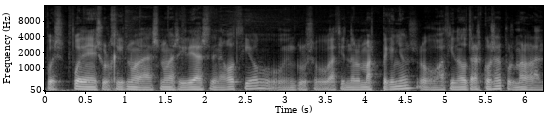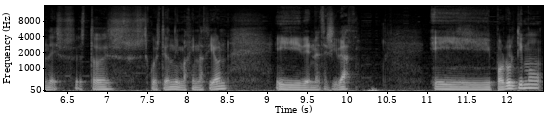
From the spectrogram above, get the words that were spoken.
pues pueden surgir nuevas, nuevas ideas de negocio, o incluso haciéndolos más pequeños o haciendo otras cosas pues más grandes. Esto es cuestión de imaginación y de necesidad. Y por último,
